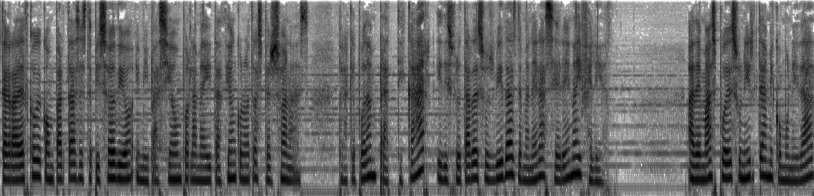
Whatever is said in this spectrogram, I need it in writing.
Te agradezco que compartas este episodio y mi pasión por la meditación con otras personas para que puedan practicar y disfrutar de sus vidas de manera serena y feliz. Además puedes unirte a mi comunidad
